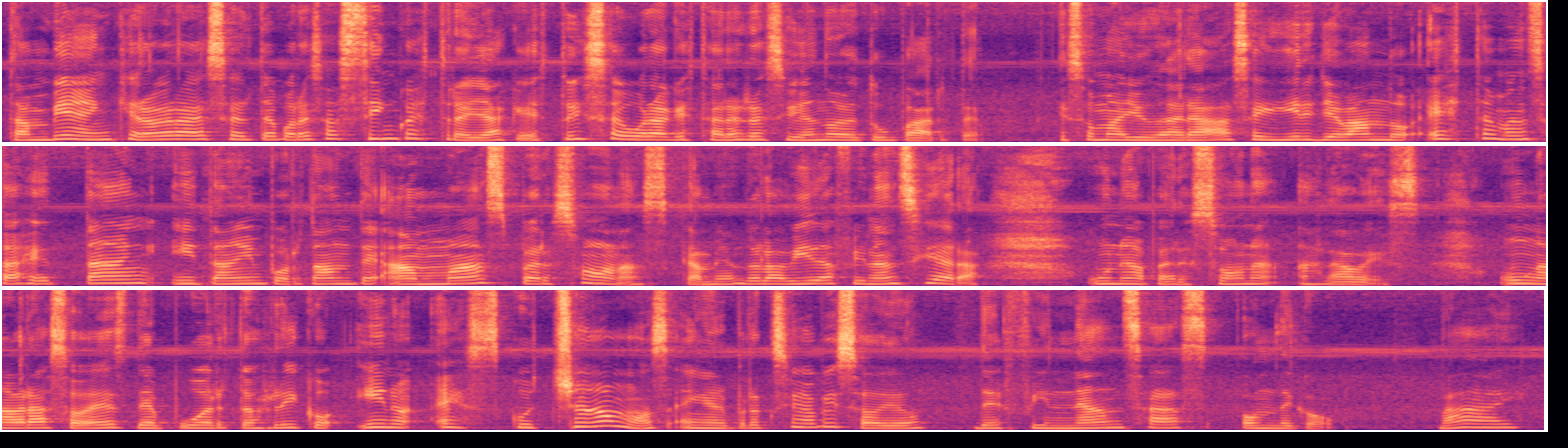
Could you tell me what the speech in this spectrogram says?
También quiero agradecerte por esas cinco estrellas que estoy segura que estaré recibiendo de tu parte. Eso me ayudará a seguir llevando este mensaje tan y tan importante a más personas, cambiando la vida financiera una persona a la vez. Un abrazo desde Puerto Rico y nos escuchamos en el próximo episodio de Finanzas on the Go. Bye.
